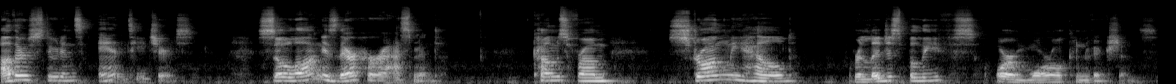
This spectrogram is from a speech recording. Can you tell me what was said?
other students and teachers, so long as their harassment comes from strongly held religious beliefs or moral convictions.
